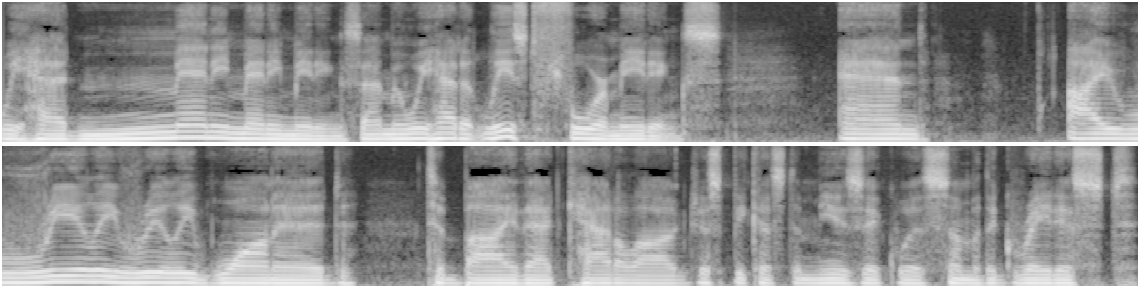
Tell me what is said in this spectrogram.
we had many, many meetings. I mean, we had at least four meetings. And I really, really wanted to buy that catalog just because the music was some of the greatest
